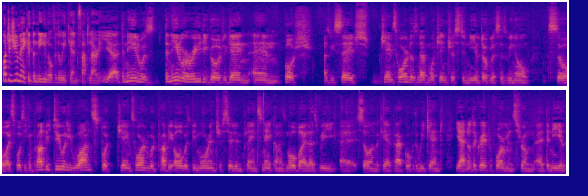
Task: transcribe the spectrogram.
What did you make of the Neale over the weekend, Fat Larry? Yeah, the Neale was the Neale were really good again, um, but as we said, James Horan doesn't have much interest in Neil Douglas, as we know. So I suppose he can probably do what he wants, but James Horan would probably always be more interested in playing Snake on his mobile, as we uh, saw in McHale Park over the weekend. Yeah, another great performance from uh, Neale,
